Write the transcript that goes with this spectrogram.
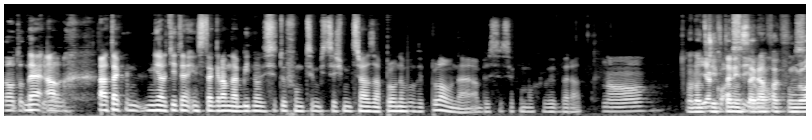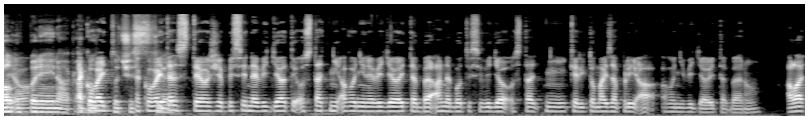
No to ne, taky, a, no. a tak měl ti ten Instagram nabídnout, jestli tu funkci chceš mít třeba zaplou nebo vyplou, ne? Aby si jako mohl vybrat. No, Ono dřív jako ten Instagram jo, fakt fungoval úplně jinak. Takovej, to čistě... takovej ten styl, že by si neviděl ty ostatní a oni neviděli tebe, anebo ty si viděl ostatní, který to mají zaplý a, a oni viděli tebe, no. Ale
